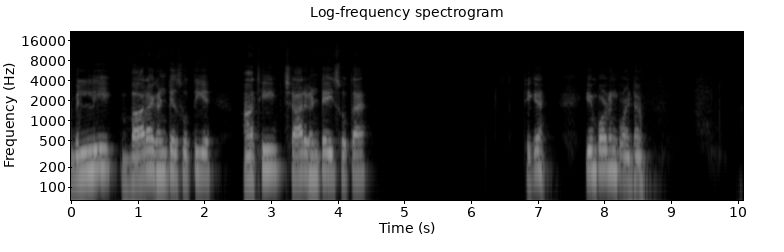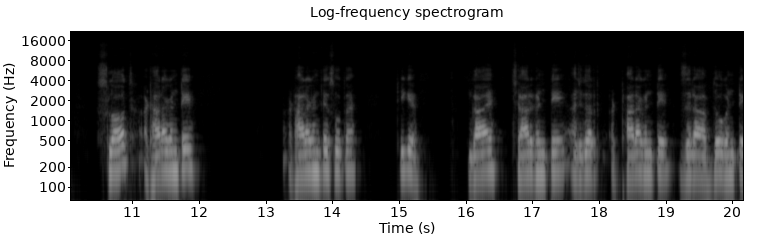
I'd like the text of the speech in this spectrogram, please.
बिल्ली बारह घंटे सोती है। हाथी चार घंटे ही सोता है। ठीक है? ये इंपॉर्टेंट पॉइंट है। स्लॉथ अठारह घंटे अठारह घंटे सोता है, ठीक है। गाय चार घंटे, अजगर अट्ठारह घंटे, ज़िराफ दो घंटे,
